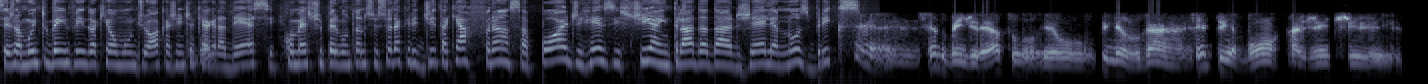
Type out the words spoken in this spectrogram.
Seja muito bem-vindo aqui ao Mundioca, a gente aqui agradece. Começo te perguntando se o senhor acredita que a França pode resistir à entrada da Argélia nos BRICS? É, sendo bem direto, eu, em primeiro lugar, sempre é bom a gente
